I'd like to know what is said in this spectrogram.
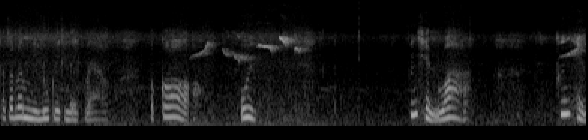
ก็จะเริ่มมีลูกเล็กๆแล้ว แล้วก็ อุ้ย เพิ่งเห็นว่า เพิ่งเห็น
